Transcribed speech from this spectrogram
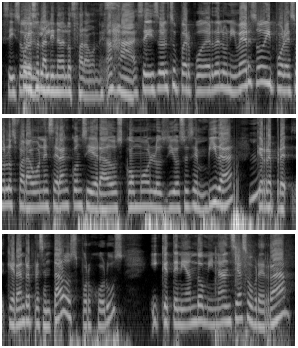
se hizo Por eso la línea de los faraones. Ajá, se hizo el superpoder del universo y por eso los faraones eran considerados como los dioses en vida Mm. que, repre- que eran representados por Horus y que tenían dominancia sobre Ra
